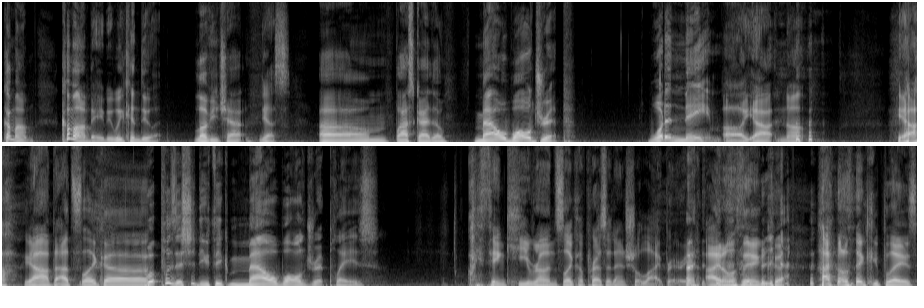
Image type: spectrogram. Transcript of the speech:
Come on. Come on, baby. We can do it. Love you, chat. Yes. Um last guy though. Mal Waldrep. What a name. Uh yeah, no. yeah, yeah, that's like uh what position do you think Mal Waldrep plays? I think he runs like a presidential library. I don't think I don't think he plays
